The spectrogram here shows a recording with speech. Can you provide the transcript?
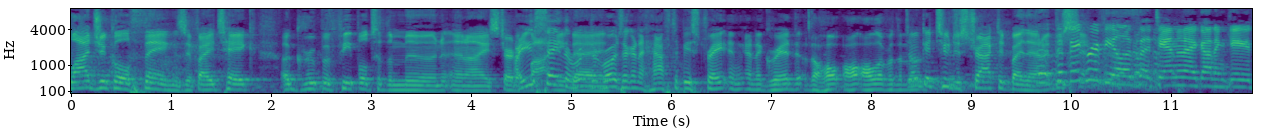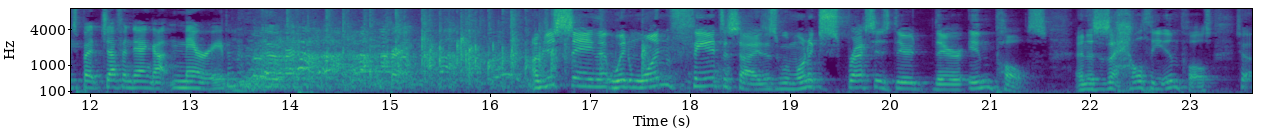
logical things. If I take a group of people to the moon and I start, a Are you saying the, the roads are going to have to be straight and, and a grid the whole all, all over the moon? Don't get too distracted by that. The, I'm the just big saying- reveal is that Dan and I got engaged, but Jeff and Dan got married over break. I'm just saying that when one fantasizes, when one expresses their their impulse, and this is a healthy impulse, to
